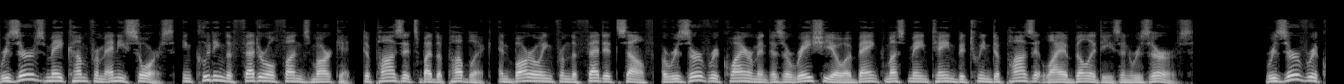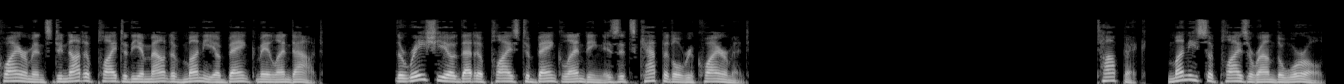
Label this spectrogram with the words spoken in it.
Reserves may come from any source, including the federal funds market, deposits by the public, and borrowing from the Fed itself. A reserve requirement is a ratio a bank must maintain between deposit liabilities and reserves. Reserve requirements do not apply to the amount of money a bank may lend out. The ratio that applies to bank lending is its capital requirement. Money supplies around the world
